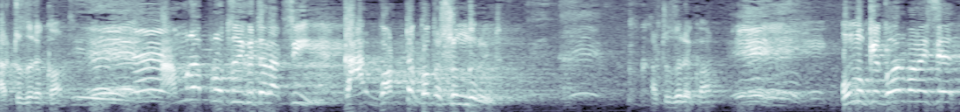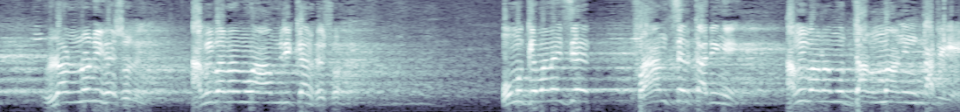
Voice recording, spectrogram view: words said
আর তো ধরে কম আমরা প্রতিযোগিতা লাগছি কার গড়টা কত সুন্দর হইত। আর তো ধরে কম অমুকে গড় বানাইছে লন্ডনী ফ্যাশনে আমি বানাবো আমেরিকান ফ্যাশনে। অমুকে বানাইছে ফ্রান্সের কাটিং এ আমি বানাবো জার্মানি কাটিং এ।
